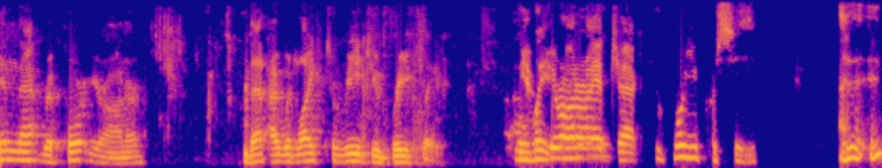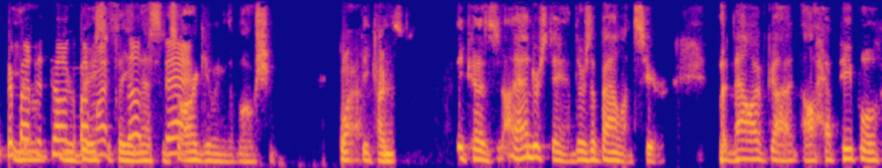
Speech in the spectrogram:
in that report, Your Honor, that I would like to read you briefly. Well, wait, Your Honor, I object. Before you proceed, you're about to talk you're about my basically in essence Substack. arguing the motion Well, because because I understand there's a balance here, but now I've got I'll have people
